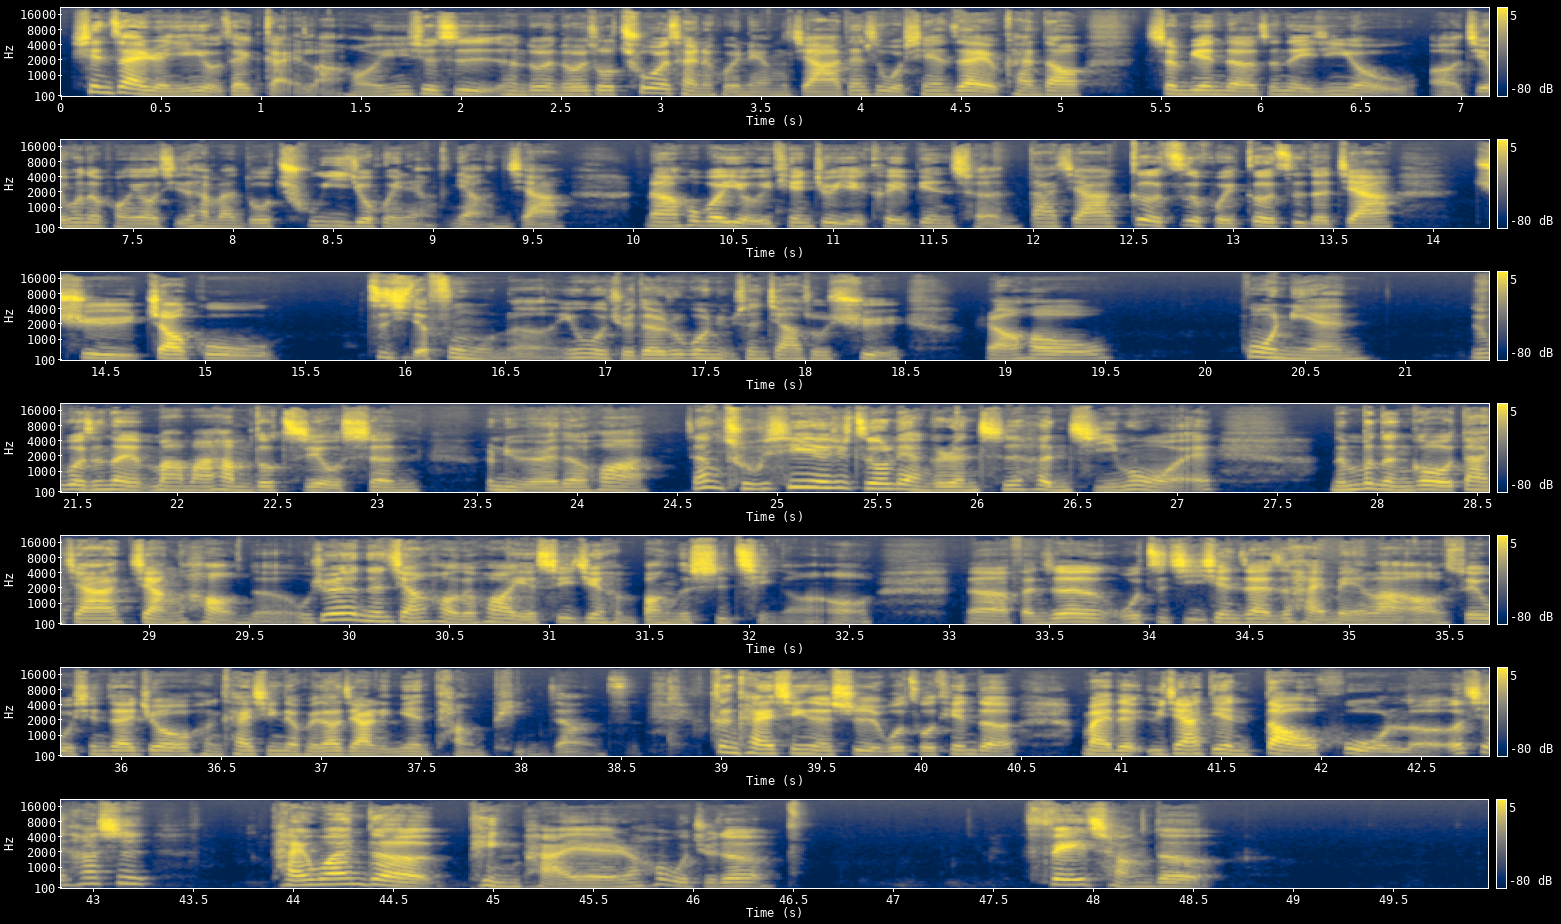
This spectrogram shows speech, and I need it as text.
现在人也有在改啦。哈，因为就是很多人都会说初二才能回娘家，但是我现在有看到身边的真的已经有呃结婚的朋友，其实还蛮多初一就回娘娘家。那会不会有一天就也可以变成大家各自回各自的家去照顾自己的父母呢？因为我觉得，如果女生嫁出去，然后过年，如果真的妈妈他们都只有生女儿的话，这样除夕夜就只有两个人吃，很寂寞诶。能不能够大家讲好呢？我觉得能讲好的话，也是一件很棒的事情啊！哦。那反正我自己现在是还没啦啊，所以我现在就很开心的回到家里面躺平这样子。更开心的是，我昨天的买的瑜伽垫到货了，而且它是台湾的品牌诶，然后我觉得非常的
